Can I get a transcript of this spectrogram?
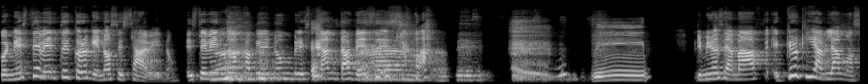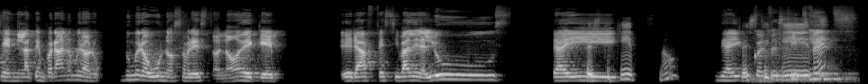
con este evento creo que no se sabe, ¿no? Este evento ha cambiado de nombres tantas veces. sí. Primero se llamaba, creo que ya hablamos en la temporada número, número uno sobre esto, ¿no? De que era Festival de la Luz, de ahí... Kids, ¿no? De ahí, ¿cuál es Kids?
